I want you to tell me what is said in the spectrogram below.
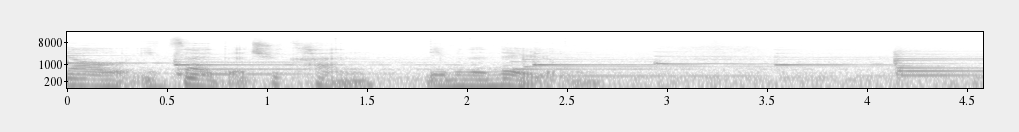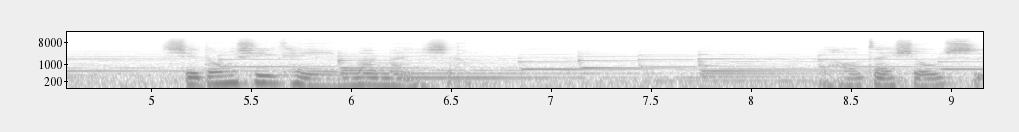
要一再的去看里面的内容。写东西可以慢慢想，然后再修饰，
